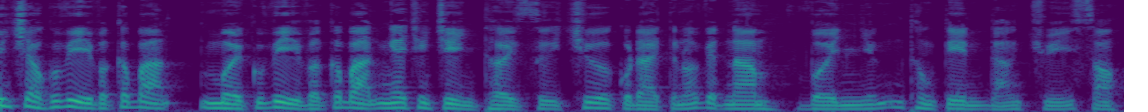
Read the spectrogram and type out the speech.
Kính chào quý vị và các bạn. Mời quý vị và các bạn nghe chương trình Thời sự trưa của Đài Tiếng Nói Việt Nam với những thông tin đáng chú ý sau.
